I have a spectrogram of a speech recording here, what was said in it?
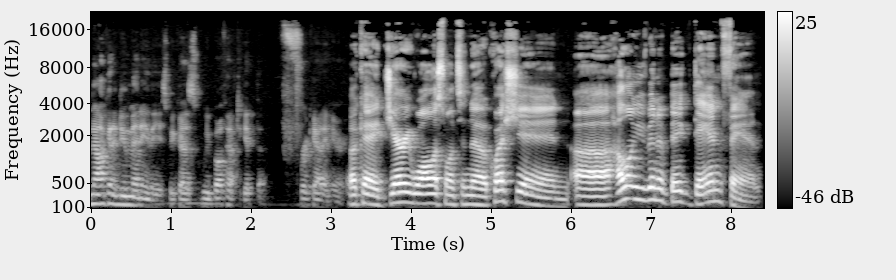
not going to do many of these because we both have to get the freak out of here. Okay, Jerry Wallace wants to know question: uh, How long have you been a big Dan fan,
